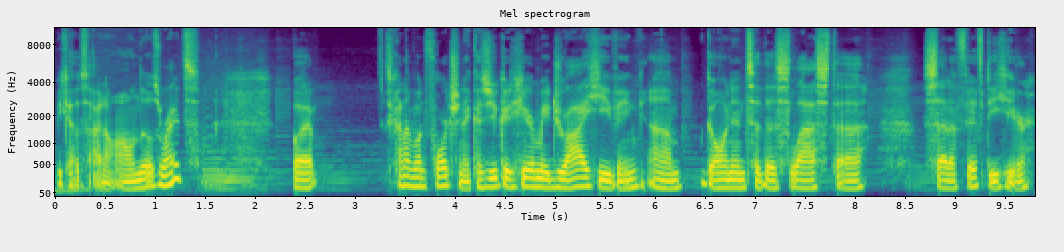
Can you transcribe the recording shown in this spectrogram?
because I don't own those rights. But it's kind of unfortunate because you could hear me dry heaving um, going into this last uh, set of 50 here.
